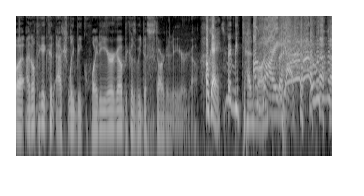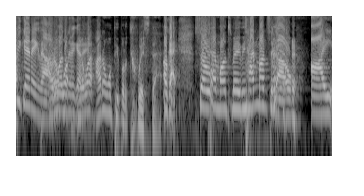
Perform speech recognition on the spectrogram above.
but I don't think it could actually be quite a year ago because we just started a year ago. okay. It's maybe 10 I'm months. sorry. Yes, it was in the beginning though. I don't was want, in the you know what? I don't want people to twist that. Okay, so 10 months maybe? 10 months ago, I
